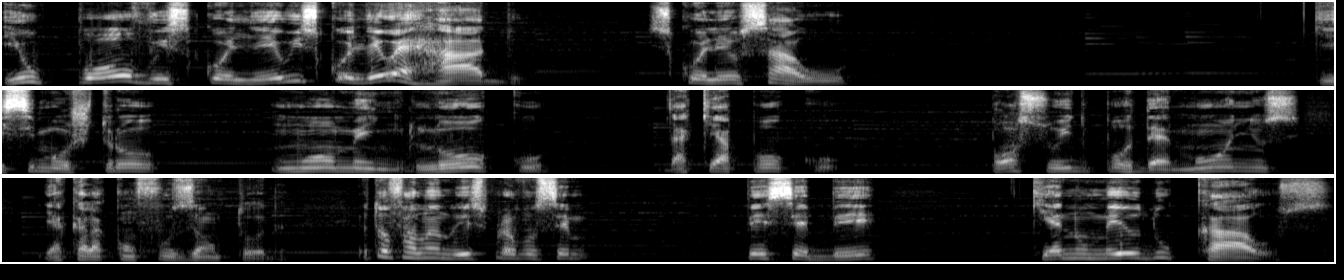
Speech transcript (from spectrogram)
E o povo escolheu, escolheu errado. Escolheu Saul, que se mostrou um homem louco, daqui a pouco possuído por demônios e aquela confusão toda. Eu estou falando isso para você perceber que é no meio do caos,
